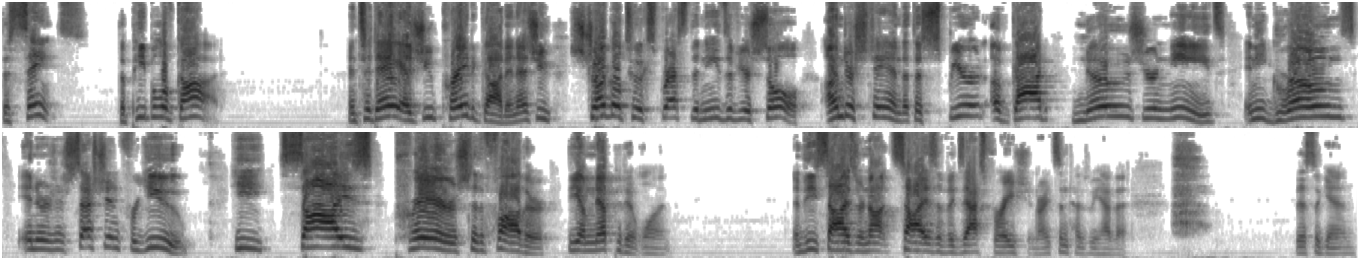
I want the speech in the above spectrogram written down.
The saints, the people of God. And today, as you pray to God and as you struggle to express the needs of your soul, understand that the Spirit of God knows your needs and He groans in intercession for you. He sighs prayers to the Father, the omnipotent one. And these sighs are not sighs of exasperation, right? Sometimes we have that. this again.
